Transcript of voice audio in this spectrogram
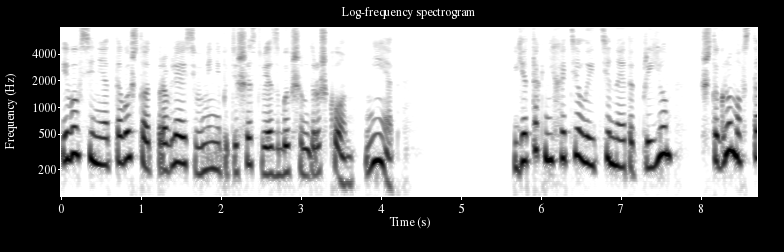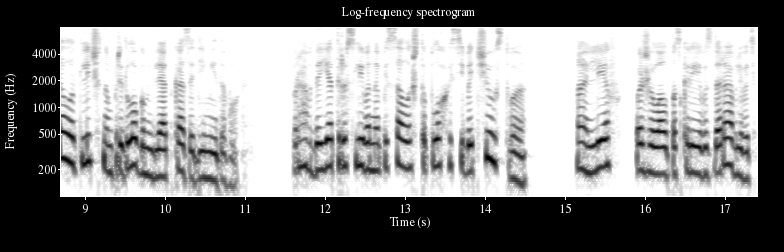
И вовсе не от того, что отправляюсь в мини-путешествие с бывшим дружком. Нет. Я так не хотела идти на этот прием, что Громов стал отличным предлогом для отказа Демидову. Правда, я трусливо написала, что плохо себя чувствую, а Лев пожелал поскорее выздоравливать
